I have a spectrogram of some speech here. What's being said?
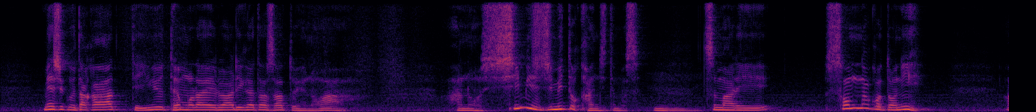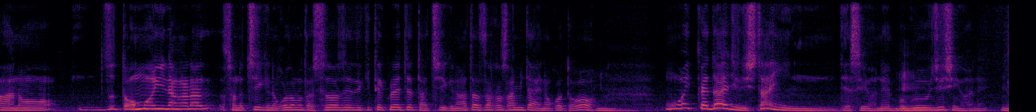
「飯食ったか?」って言うてもらえるありがたさというのはあのしみじみと感じてます。うんつまりそんなことにあのずっと思いながらその地域の子どもたち育ててきてくれてた地域の温かさみたいなことをもう一回大事にしたいんですよね僕自身はね。うん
